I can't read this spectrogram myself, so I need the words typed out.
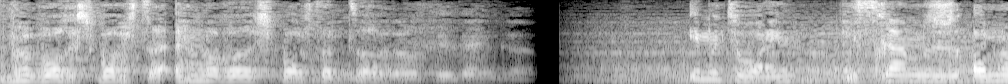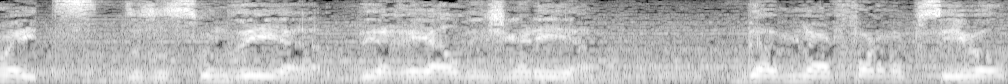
uma boa resposta, é uma boa resposta toda. E muito bem, encerramos a noite do segundo dia de Arraial de Engenharia da melhor forma possível,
